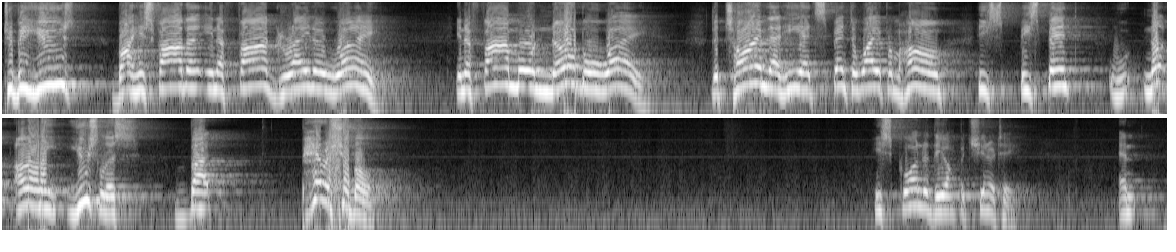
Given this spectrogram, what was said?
to be used by his father in a far greater way, in a far more noble way. The time that he had spent away from home, he, he spent not only useless, but perishable. He squandered the opportunity. And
